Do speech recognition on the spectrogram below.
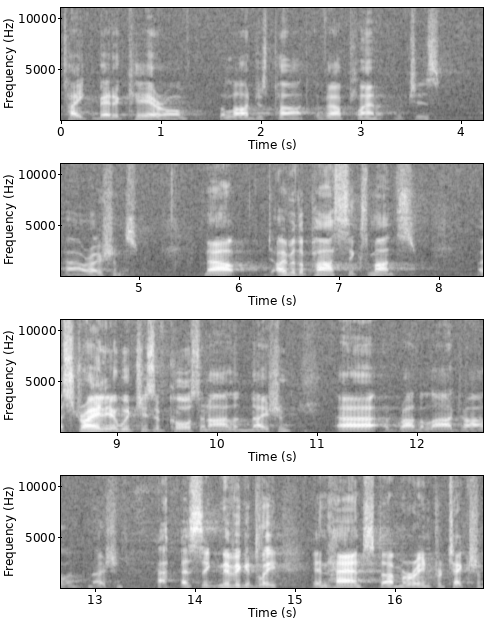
take better care of the largest part of our planet, which is our oceans. Now, over the past six months, Australia, which is, of course, an island nation, uh, a rather large island nation, has significantly enhanced marine protection.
